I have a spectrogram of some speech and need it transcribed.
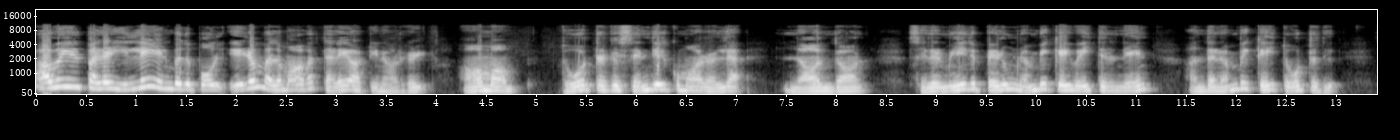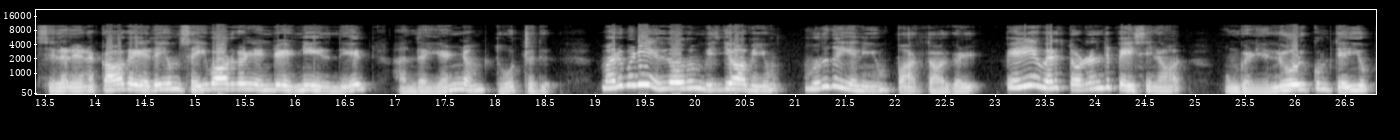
அவையில் பலர் இல்லை என்பது போல் இளம் பலமாக தலையாட்டினார்கள். ஆமாம் தோற்றது செந்தில்குமார் அல்ல நான் தான் சிலர் மீது பெரும் நம்பிக்கை வைத்திருந்தேன். அந்த நம்பிக்கை தோற்றது. சிலர் எனக்காக எதையும் செய்வார்கள் என்று எண்ணியிருந்தேன். அந்த எண்ணம் தோற்றது. மறுபடி எல்லோரும் வித்யாவையும் முருகையனையும் பார்த்தார்கள். பெரியவர் தொடர்ந்து பேசினார். உங்கள் எல்லோருக்கும் தெரியும்.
